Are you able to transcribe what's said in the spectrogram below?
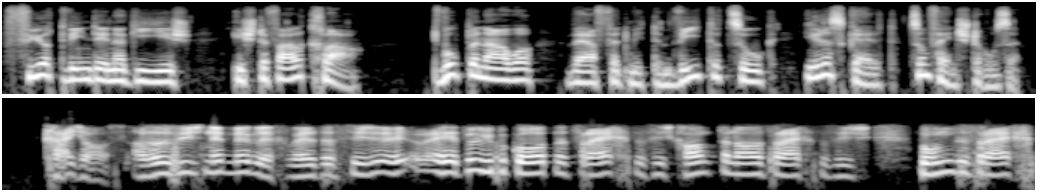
für die Windenergie ist, ist der Fall klar. Die Wuppenauer werfen mit dem Weiterzug ihr Geld zum Fenster raus. Keine Chance. Also es ist nicht möglich, weil das ist äh, eben übergeordnetes Recht, das ist kantonales Recht, das ist Bundesrecht,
